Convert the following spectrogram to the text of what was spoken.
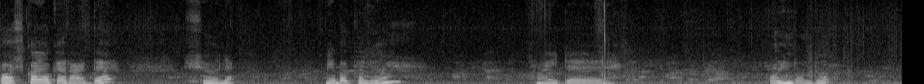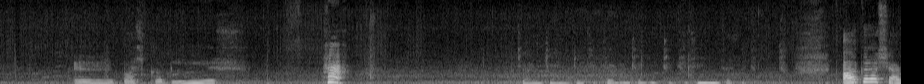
Başka yok herhalde. Şöyle bir bakalım. Haydi. Oyun dondu. Ee, başka bir. Ha. Arkadaşlar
